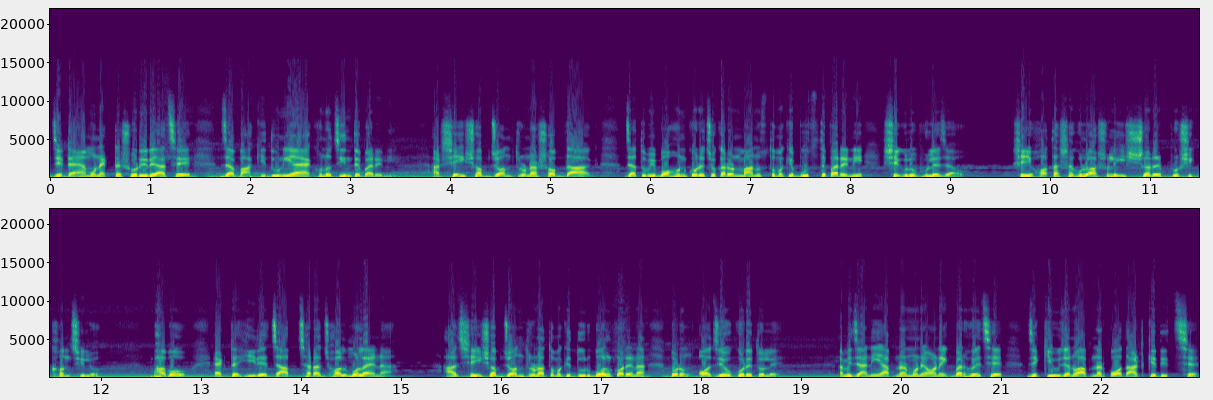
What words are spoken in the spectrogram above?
যেটা এমন একটা শরীরে আছে যা বাকি দুনিয়া এখনও চিনতে পারেনি। আর সেই সব যন্ত্রণা, সব দাগ যা তুমি বহন করেছ কারণ মানুষ তোমাকে বুঝতে পারেনি, সেগুলো ভুলে যাও। সেই হতাশাগুলো আসলে ঈশ্বরের প্রশিক্ষণ ছিল। ভাবো, একটা হিরে চাপ ছাড়া ঝলমলায় না। আজ সেই সব যন্ত্রণা তোমাকে দুর্বল করে না, বরং অজেয় করে তোলে। আমি জানি আপনার মনে অনেকবার হয়েছে যে কেউ যেন আপনার পথ আটকে দিচ্ছে।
